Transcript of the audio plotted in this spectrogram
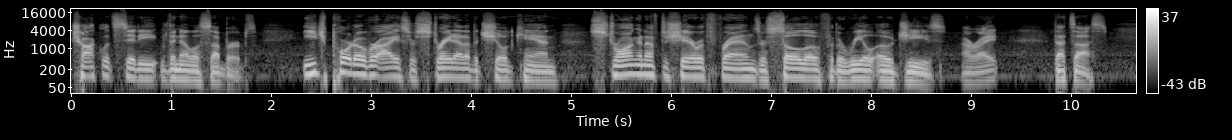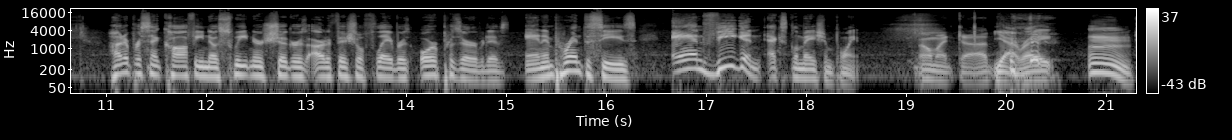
chocolate city, vanilla suburbs. Each poured over ice or straight out of a chilled can, strong enough to share with friends or solo for the real OGs. All right, that's us. 100% coffee, no sweeteners, sugars, artificial flavors, or preservatives, and in parentheses, and vegan! Exclamation point. oh my god Yeah, right. mm.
